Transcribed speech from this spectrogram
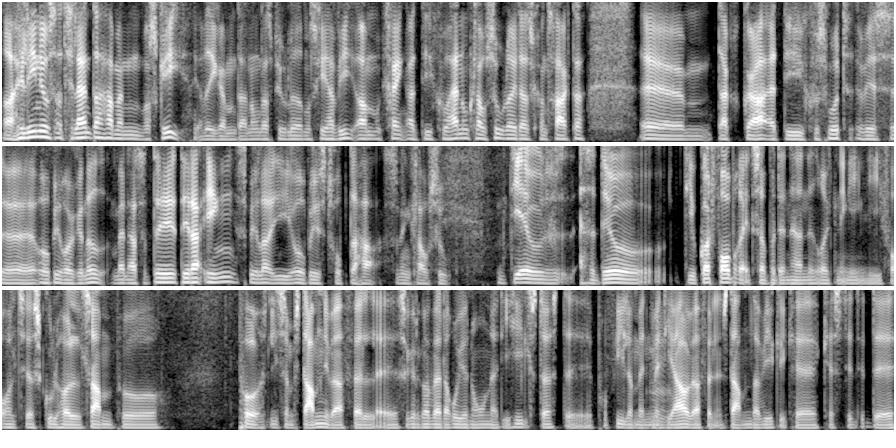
og Helenius og Tillander har man måske, jeg ved ikke om der er nogen, der har spekuleret, måske har vi, omkring, at de kunne have nogle klausuler i deres kontrakter, øh, der gør, at de kunne smutte, hvis øh, OB rykker ned. Men altså, det, det er der ingen spiller i OB's trup, der har sådan en klausul de er jo, altså det er jo, de er jo godt forberedt sig på den her nedrykning egentlig, i forhold til at skulle holde sammen på, på ligesom stammen i hvert fald. Øh, så kan det godt være, der ryger nogle af de helt største øh, profiler, men, mm. men de har jo i hvert fald en stamme, der virkelig kan, kan stille et, øh,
